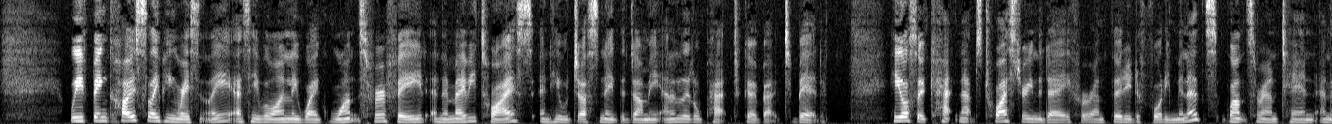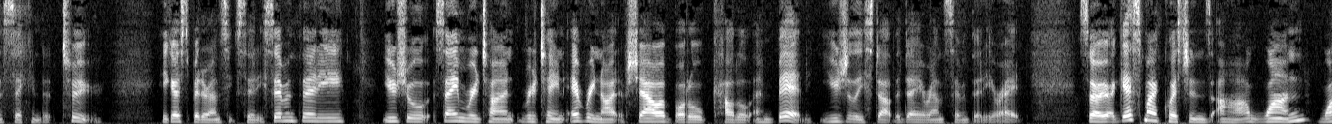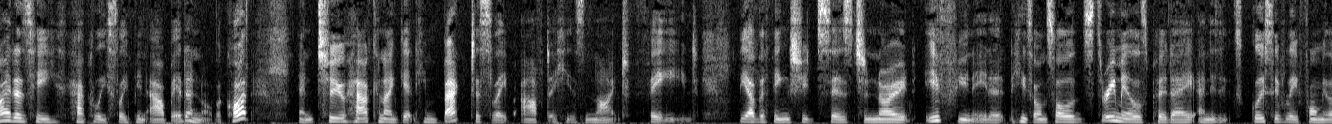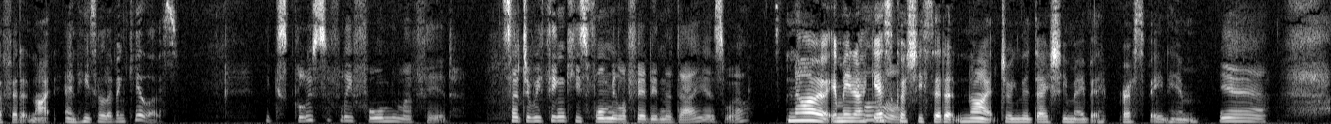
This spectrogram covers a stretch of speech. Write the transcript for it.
We've been co-sleeping recently as he will only wake once for a feed and then maybe twice and he will just need the dummy and a little pat to go back to bed. He also cat naps twice during the day for around 30 to 40 minutes, once around 10 and a second at 2. He goes to bed around 6:30, 7:30. Usual same routine routine every night of shower, bottle, cuddle and bed. Usually start the day around 7:30 or 8. So I guess my questions are one, why does he happily sleep in our bed and not the cot? And two, how can I get him back to sleep after his night feed? The other thing she says to note if you need it, he's on solids three meals per day and is exclusively formula fed at night, and he's 11 kilos. Exclusively formula fed. So, do we think he's formula fed in the day as well? No, I mean, I oh. guess because she said at night during the day she may breastfeed him. Yeah.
